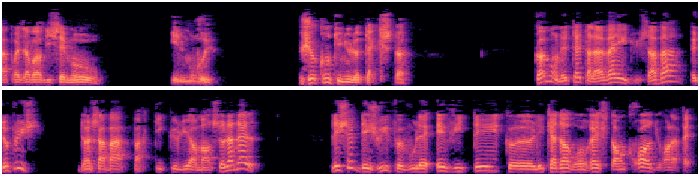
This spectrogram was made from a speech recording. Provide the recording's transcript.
Après avoir dit ces mots, il mourut. Je continue le texte. Comme on était à la veille du sabbat, et de plus, d'un sabbat particulièrement solennel, les chefs des Juifs voulaient éviter que les cadavres restent en croix durant la fête.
